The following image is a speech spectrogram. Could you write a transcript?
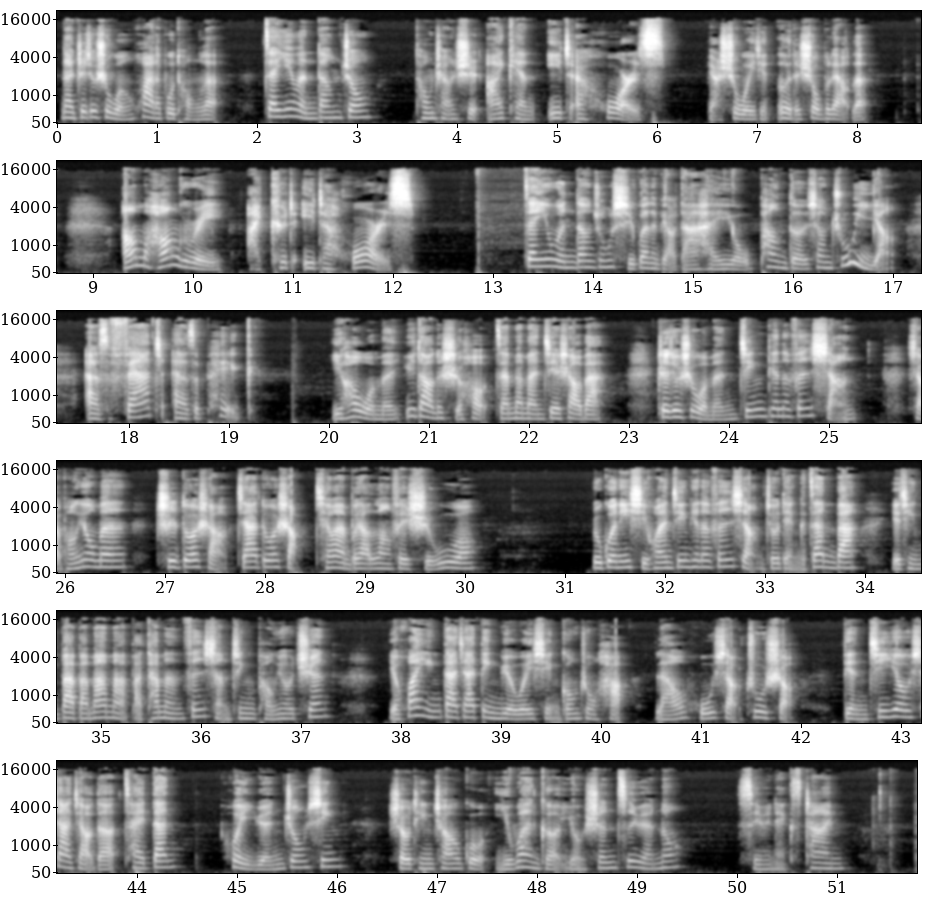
那这就是文化的不同了。在英文当中，通常是 I can eat a horse，表示我已经饿得受不了了。I'm hungry. I could eat a horse。在英文当中，习惯的表达还有胖的像猪一样，as fat as a pig。以后我们遇到的时候再慢慢介绍吧。这就是我们今天的分享，小朋友们吃多少加多少，千万不要浪费食物哦。如果你喜欢今天的分享，就点个赞吧，也请爸爸妈妈把它们分享进朋友圈，也欢迎大家订阅微信公众号。老虎小助手，点击右下角的菜单“会员中心”，收听超过一万个有声资源哦。See you next time.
